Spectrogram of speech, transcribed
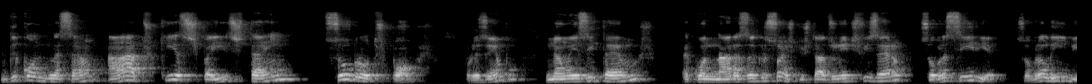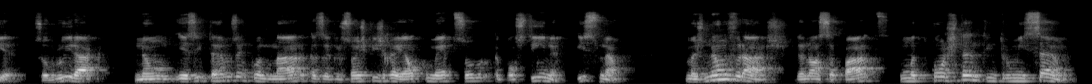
de condenação a atos que esses países têm sobre outros povos. Por exemplo, não hesitamos a condenar as agressões que os Estados Unidos fizeram sobre a Síria, sobre a Líbia, sobre o Iraque. Não hesitamos em condenar as agressões que Israel comete sobre a Palestina. Isso não. Mas não verás, da nossa parte, uma constante intromissão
